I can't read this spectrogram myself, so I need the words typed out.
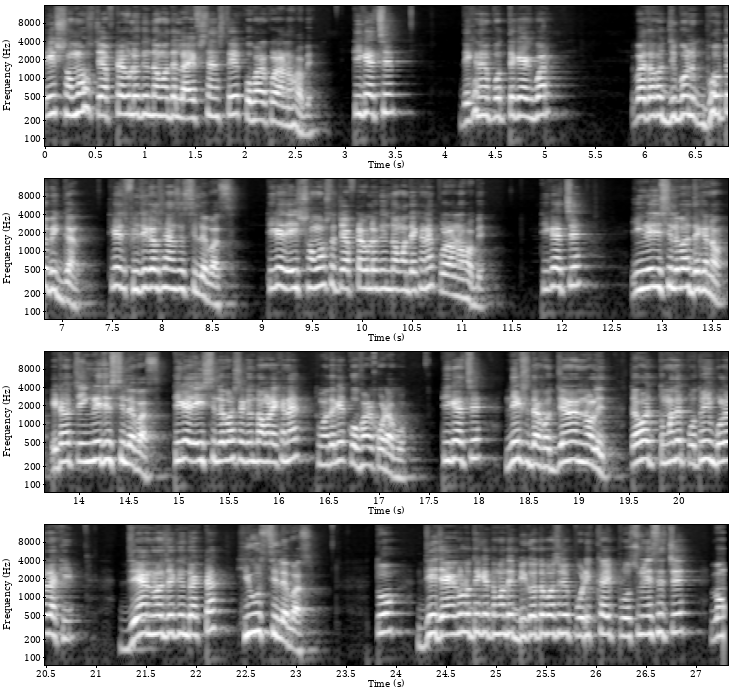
তো এই সমস্ত চ্যাপ্টারগুলো কিন্তু আমাদের লাইফ সায়েন্স থেকে কভার করানো হবে, ঠিক আছে? দেখে নেবে প্রত্যেকে একবার। এবার দেখো জীবন, ভৌত বিজ্ঞান, ঠিক আছে? ফিজিক্যাল সায়েন্সের সিলেবাস ঠিক আছে? এই সমস্ত চ্যাপ্টারগুলো কিন্তু আমাদের এখানে পড়ানো হবে, ঠিক আছে? ইংরেজি সিলেবাস দেখে নাও, এটা হচ্ছে ইংরেজি সিলেবাস ঠিক আছে? এই সিলেবাসটা কিন্তু আমরা এখানে তোমাদেরকে কভার করাবো, ঠিক আছে? নেক্সট দেখো জেনারেল নলেজ দেখো তোমাদের প্রথমেই বলে রাখি জেনারেল নলেজের কিন্তু একটা হিউজ সিলেবাস তো যে জায়গাগুলো থেকে তোমাদের বিগত বছরের পরীক্ষায় প্রশ্ন এসেছে এবং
